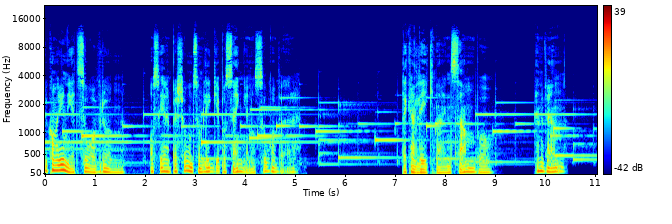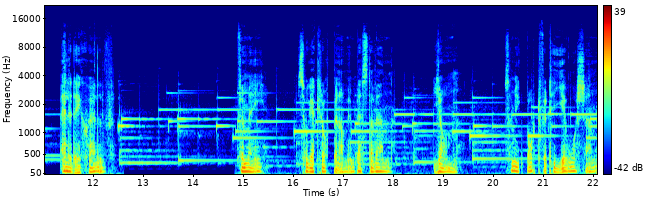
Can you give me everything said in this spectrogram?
Du kommer in i ett sovrum och ser en person som ligger på sängen och sover. Det kan likna en sambo, en vän eller dig själv. För mig såg jag kroppen av min bästa vän, John, som gick bort för tio år sedan.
